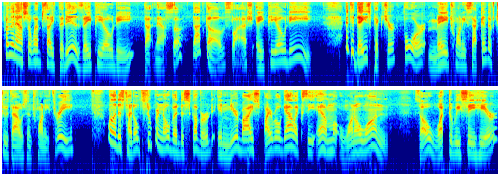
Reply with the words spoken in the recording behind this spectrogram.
from the NASA website that is apod.nasa.gov apod. And today's picture for May 22nd of 2023. Well, it is titled Supernova Discovered in Nearby Spiral Galaxy M101. So what do we see here?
